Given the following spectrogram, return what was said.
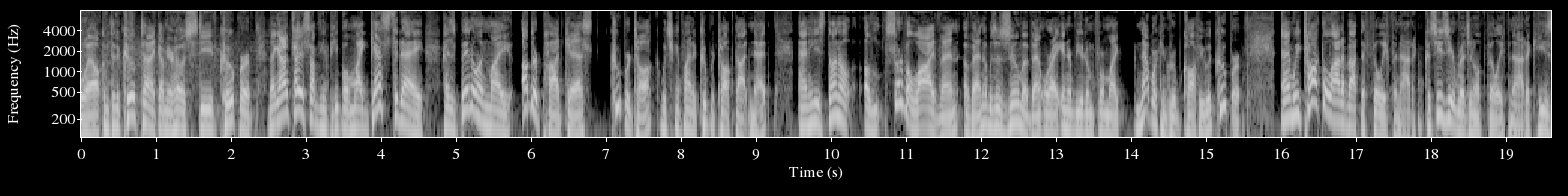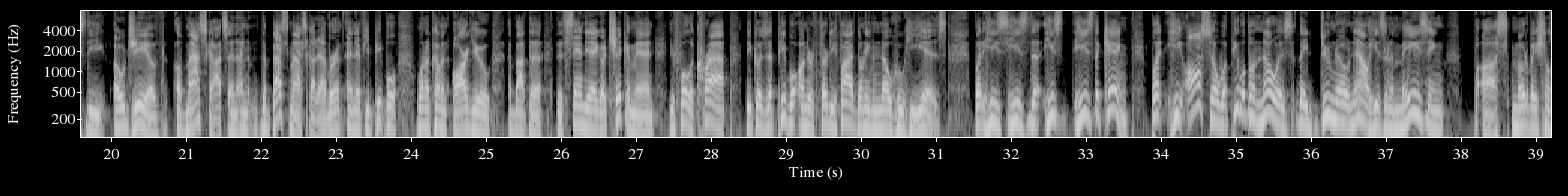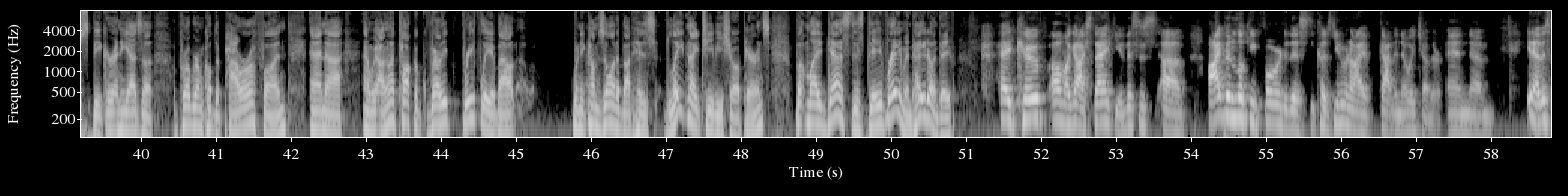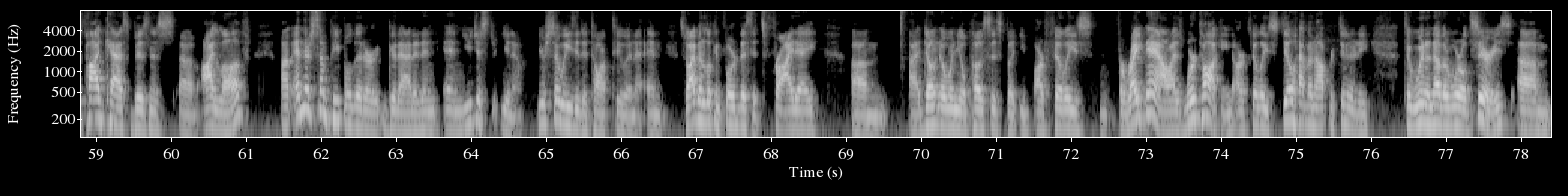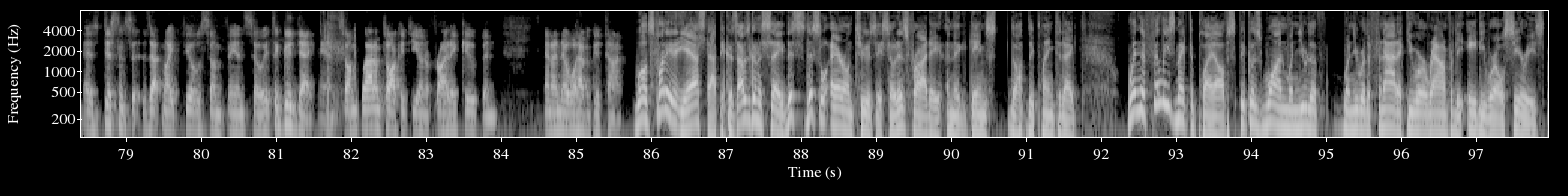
Welcome to the Coop Tank. I'm your host, Steve Cooper. And I got to tell you something, people. My guest today has been on my other podcast, Cooper Talk, which you can find at coopertalk.net. And he's done a, a, sort of a live event, event. It was a Zoom event where I interviewed him for my networking group, Coffee with Cooper. And we talked a lot about the Phillie Phanatic because he's the original Phillie Phanatic. He's the OG of, of mascots and, and the best mascot ever. And if you people want to come and argue about the, the San Diego Chicken Man, you're full of crap because the people under 35 don't even know who he is. But he's he's the he's he's the king. But he also what people don't know is they do know now he's an amazing uh, motivational speaker, and he has a, a, program called The Power of Fun. And uh, and we, I'm going to talk very briefly about when he comes on about his late night TV show appearance. But my guest is Dave Raymond. How you doing, Dave? Hey, Coop. Oh my gosh, thank you. This is uh, I've been looking forward to this because you and I have gotten to know each other, and um, you know this podcast business uh, I love. Um, and there's some people that are good at it, and and you just you know you're so easy to talk to, and and so I've been looking forward to this. It's Friday. Um, I don't know when you'll post this, but you, our Phillies, for right now, as we're talking, our Phillies still have an opportunity to win another World Series, um, as distant as that might feel to some fans. So it's a good day, man. So I'm glad I'm talking to you on a Friday, Coop, and and I know we'll have a good time. Well, it's funny that you asked that because I was going to say this. This will air on Tuesday, so it is Friday, and the games they're playing today. When the Phillies make the playoffs, because one, when you were the when you were the Phanatic, you were around for the '80 World Series.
